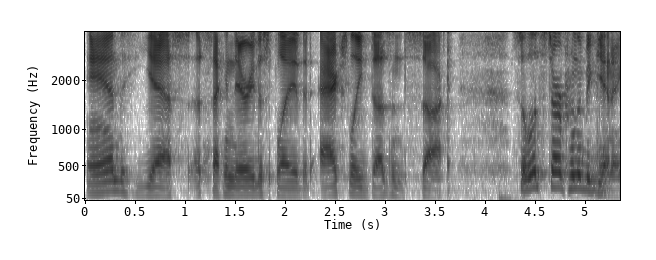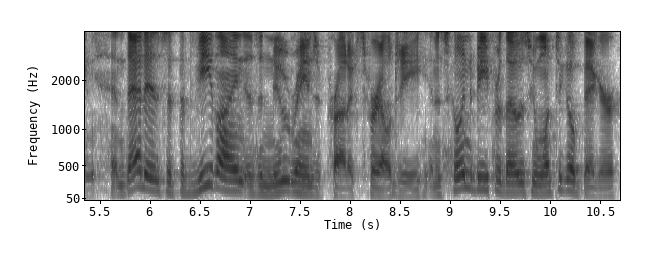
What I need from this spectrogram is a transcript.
and, yes, a secondary display that actually doesn't suck. So let's start from the beginning, and that is that the V line is a new range of products for LG, and it's going to be for those who want to go bigger,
